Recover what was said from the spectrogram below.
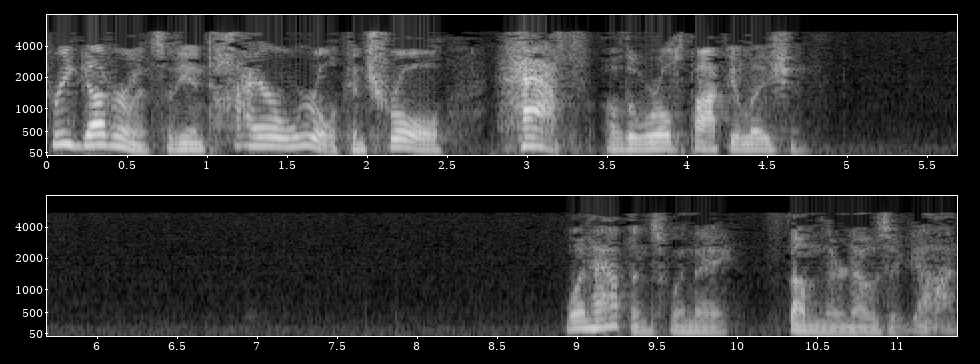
Three governments of the entire world control half of the world's population. What happens when they thumb their nose at God?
